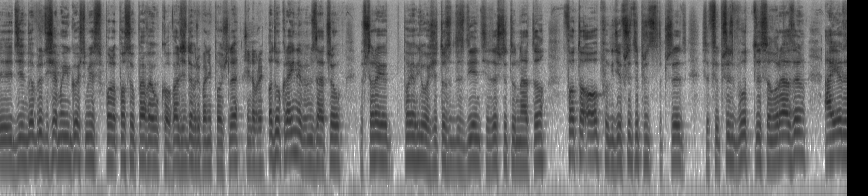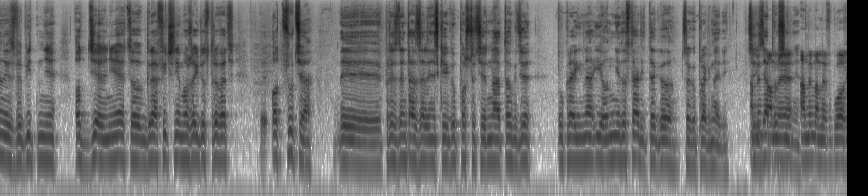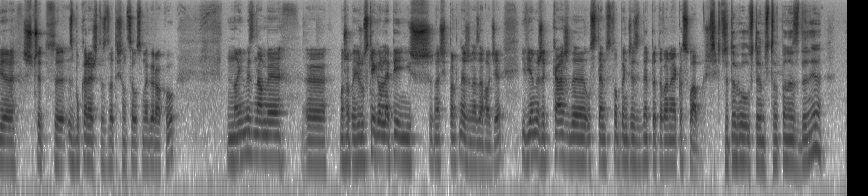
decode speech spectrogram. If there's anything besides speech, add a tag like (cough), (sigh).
Y, Dzień dobry. Dzisiaj moim gościem jest po- poseł Paweł Kowal. Dzień dobry, panie pośle. Dzień dobry. Od Ukrainy bym zaczął. Wczoraj pojawiło się to zdjęcie ze szczytu NATO. Foto-op, gdzie wszyscy przy, przy, przy, przywódcy są razem, a jeden jest wybitnie oddzielnie, co graficznie może ilustrować y, odczucia y, prezydenta Zeleńskiego po szczycie NATO, gdzie Ukraina i on nie dostali tego, czego pragnęli. A Czyli my, zaproszenie. mamy, a my mamy w głowie szczyt y, z Bukaresztu z 2008 roku. No i my znamy, e, można powiedzieć, ruskiego lepiej niż nasi partnerzy na Zachodzie i wiemy, że każde ustępstwo będzie zinterpretowane jako słabość. Czy to było ustępstwo pana zdania?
